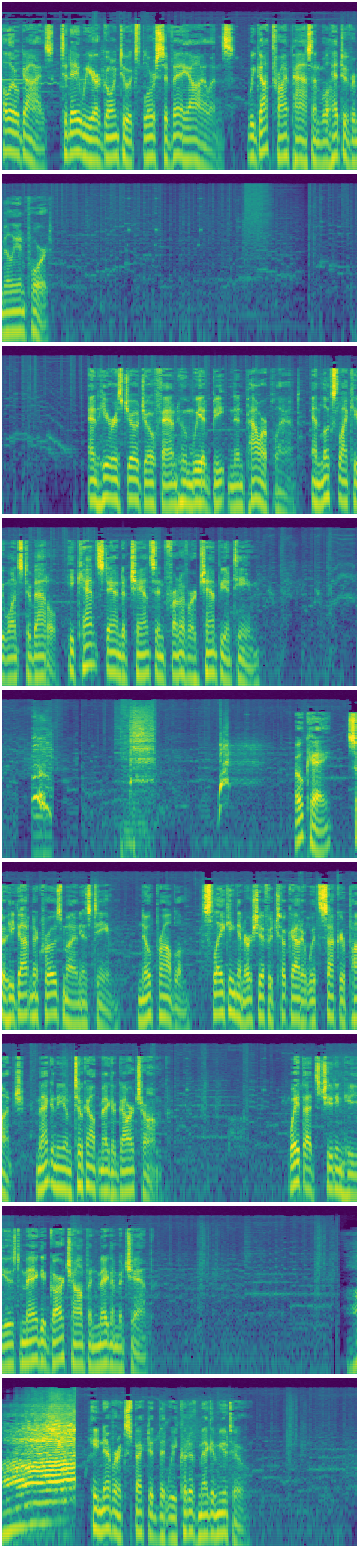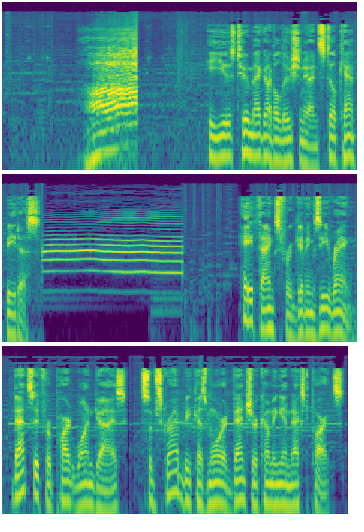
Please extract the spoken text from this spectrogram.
Hello guys, today we are going to explore Sevii Islands. We got Tri-Pass and we'll head to Vermilion Port. And here is Jojo Fan whom we had beaten in Power Plant. And looks like he wants to battle. He can't stand a chance in front of our champion team. What? Okay, so he got Necrozma in his team. No problem. Slaking and Urshifu took out it with Sucker Punch. Meganium took out Mega Garchomp. Wait that's cheating he used Mega Garchomp and Mega Machamp. He never expected that we could have Mega Mewtwo. He used two Mega Evolution and still can't beat us. Hey thanks for giving Z Ring. That's it for part 1 guys, subscribe because more adventure coming in next parts.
